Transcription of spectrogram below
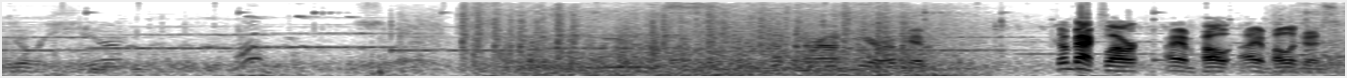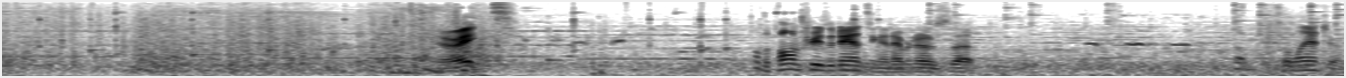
Maybe over here? Nothing around here, okay. Come back, Flower. I am I apologize. Alright. Oh, the palm trees are dancing. I never noticed that. Oh, it's a lantern.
